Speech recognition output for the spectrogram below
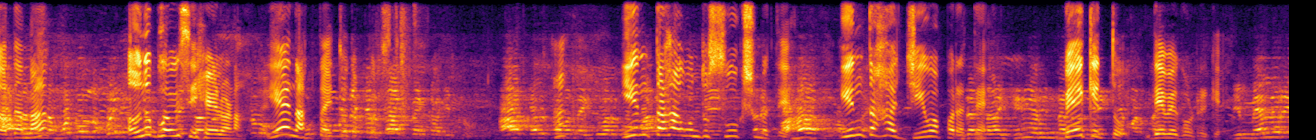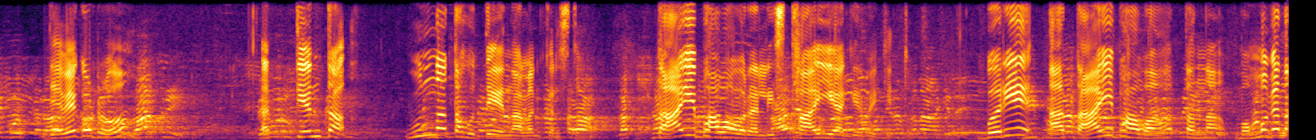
ಅದನ್ನು ಅನುಭವಿಸಿ ಹೇಳೋಣ ಏನಾಗ್ತಾ ಇತ್ತು ಪರಿಸ್ಥಿತಿ? ಇಂತಹ ಒಂದು ಸೂಕ್ಷ್ಮತೆ ಇಂತಹ ಜೀವಪರತೆ ಬೇಕಿತ್ತು ದೇವೇಗೌಡರಿಗೆ. ದೇವೇಗೌಡರು ಅತ್ಯಂತ ಉನ್ನತ ಹುದ್ದೆಯನ್ನು ಅಲಂಕರಿಸ್ತಾರೆ. ತಾಯಿ ಭಾವ ಅವರಲ್ಲಿ ಸ್ಥಾಯಿಯಾಗಿರಬೇಕಿತ್ತು. ಬರೀ ಆ ತಾಯಿ ಭಾವ ತನ್ನ ಮೊಮ್ಮಗನ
